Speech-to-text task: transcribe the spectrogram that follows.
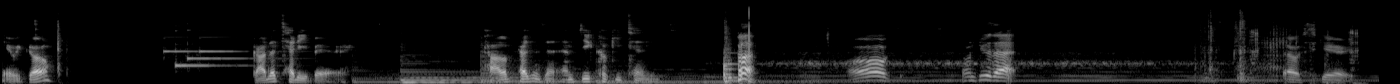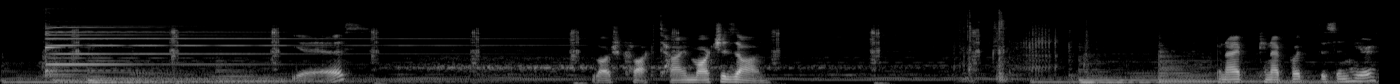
Here we go. Got a teddy bear. Pile of presents and empty cookie tins. Huh! Oh, don't do that. That was scary. Yes. Large clock time marches on. Can I can I put this in here?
